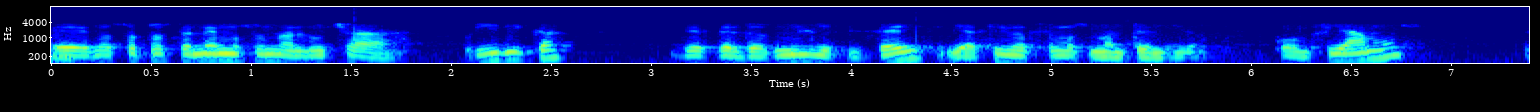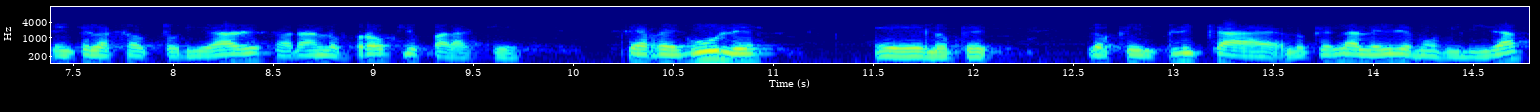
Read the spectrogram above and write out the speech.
Eh, nosotros tenemos una lucha jurídica desde el 2016 y así nos hemos mantenido. Confiamos en que las autoridades harán lo propio para que se regule eh, lo que lo que implica lo que es la ley de movilidad,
